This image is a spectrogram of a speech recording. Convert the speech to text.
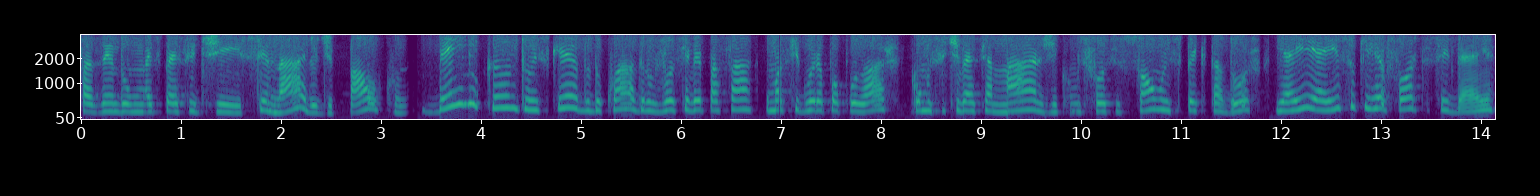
fazendo uma espécie de cenário, de palco. Bem no canto esquerdo do quadro, você vê passar uma figura popular, como se estivesse à margem, como se fosse só um espectador. E aí é isso que reforça essa ideia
